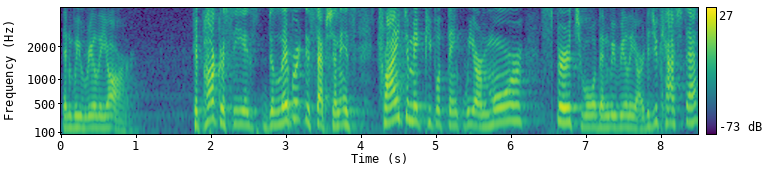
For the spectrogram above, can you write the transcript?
than we really are. Hypocrisy is deliberate deception. It's trying to make people think we are more spiritual than we really are. Did you catch that?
